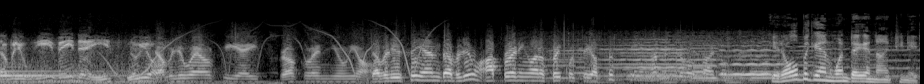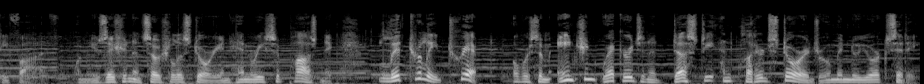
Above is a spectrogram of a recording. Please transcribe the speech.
WEVD, New York. WLPH, Brooklyn, New York. WCNW, operating on a frequency of 1500 kilocycles. It all began one day in 1985 when musician and social historian Henry Sapoznik literally tripped over some ancient records in a dusty and cluttered storage room in New York City.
